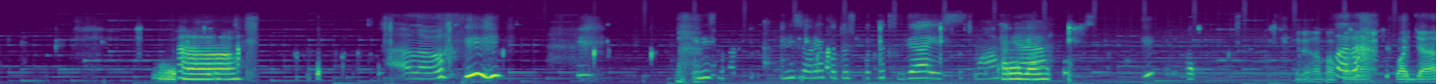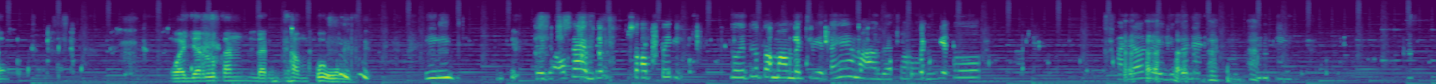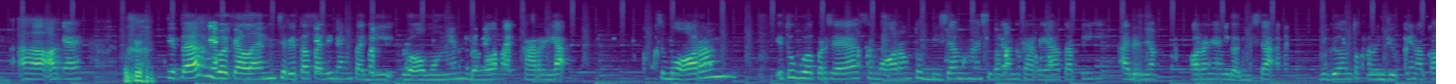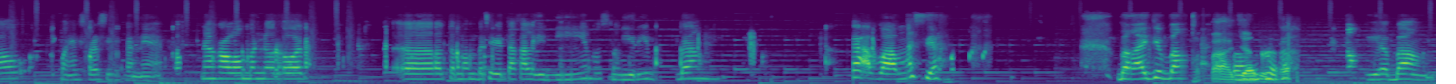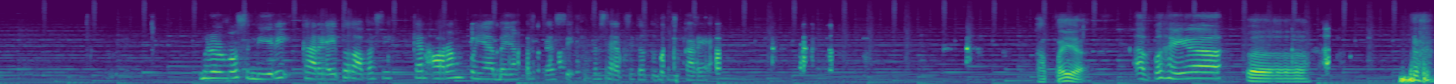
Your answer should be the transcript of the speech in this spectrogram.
Halo. Halo. ini suara ini suaranya putus-putus guys. Maaf Parah ya. banget. Tidak apa-apa. Wajar. Wajar lu kan dari kampung. Oke, back to topik. Lu itu teman berceritanya emang agak sombong gitu. Padahal dia juga dari Ah, Oke. Kita bakalan cerita tadi yang tadi gue omongin bahwa karya semua orang itu gue percaya semua orang tuh bisa menghasilkan karya tapi adanya orang yang nggak bisa juga untuk nunjukin atau mengekspresikannya. Nah kalau menurut eh, teman bercerita kali ini lu sendiri bang. Kak apa mas ya? Bang aja bang. Apa aja iya bang. Menurut lo sendiri karya itu apa sih? Kan orang punya banyak persepsi persepsi tentang karya Apa ya? apa ya Eh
